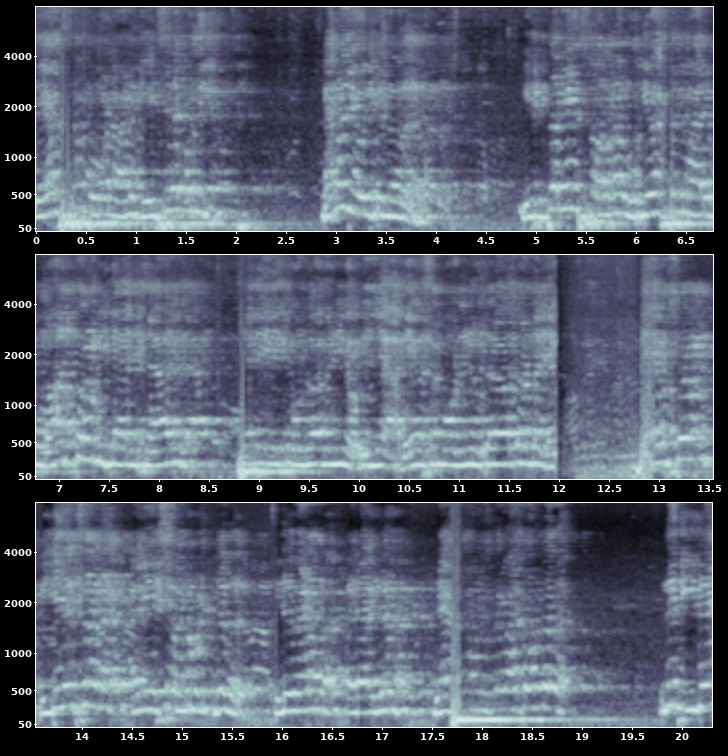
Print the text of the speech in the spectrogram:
ദേവസ്വം ബോർഡാണ് കേസിലെ പ്രതി ഞങ്ങൾ ചോദിക്കുന്നത്. ഇത്രയും സ്വർണ ഉദ്യോഗസ്ഥന്മാരെ മാത്രം വിചാരിച്ചാൽ ചെന്നൈയിലേക്ക് കൊണ്ടുപോകാൻ കഴിയോ? ഇല്ല. ദേവസ്വം ബോർഡിന് ഉത്തരവാദിത്തമുണ്ട്. ദേവസ്വം വിജിലൻസ് ആണ് അന്വേഷിച്ച് കണ്ടുപിടിച്ചത്. ഇത് വേണം. അല്ല ഇത് ദേവസ്വം ബോർഡിന് ഉത്തരവാദിത്തമുണ്ട്. എന്നിട്ട് ഇതേ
